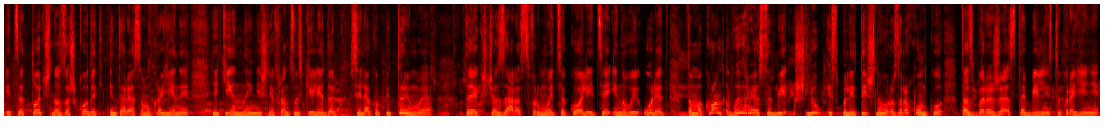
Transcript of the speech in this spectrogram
і це точно зашкодить інтересам України, які нинішній французький лідер всіляко підтримує. Та якщо зараз сформується коаліція і новий уряд, то Макрон виграє собі шлюб із політичного розрахунку та збереже стабільність Україні.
